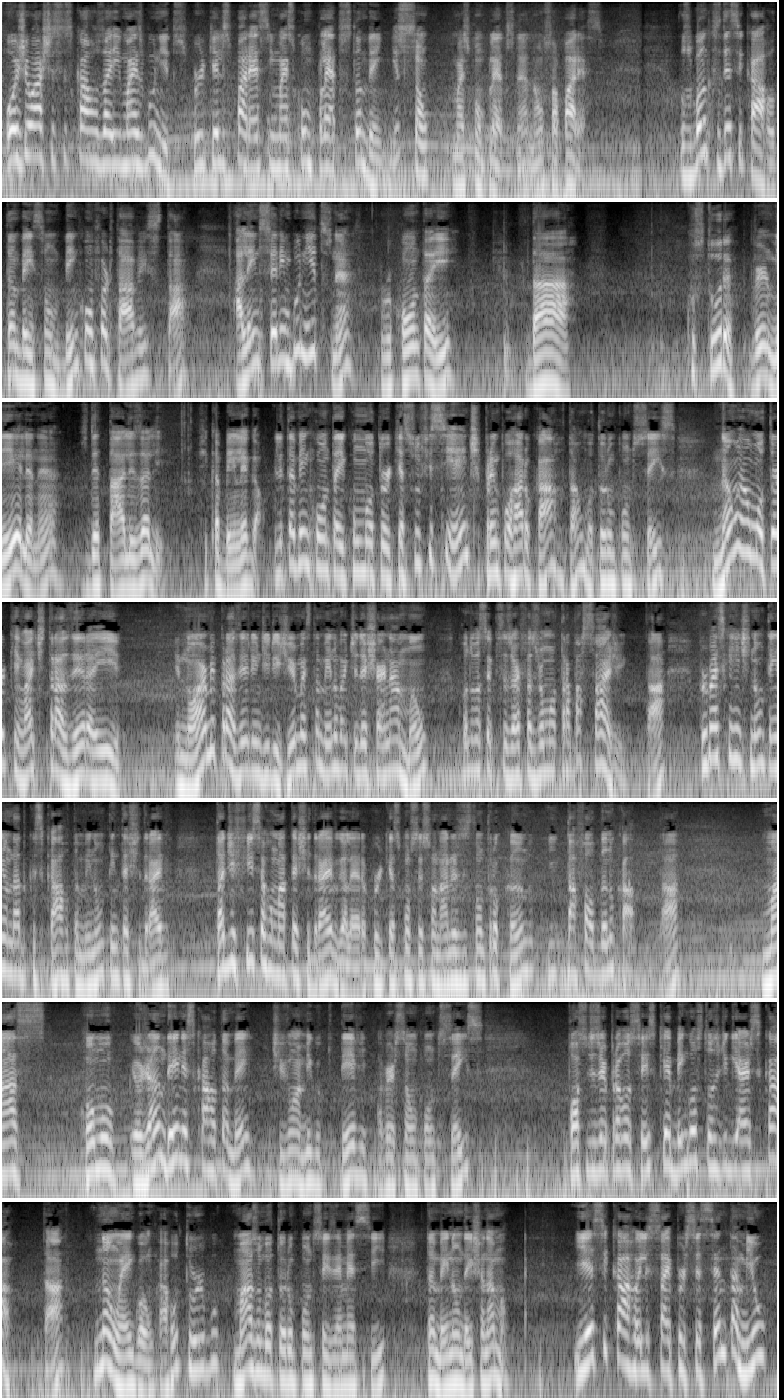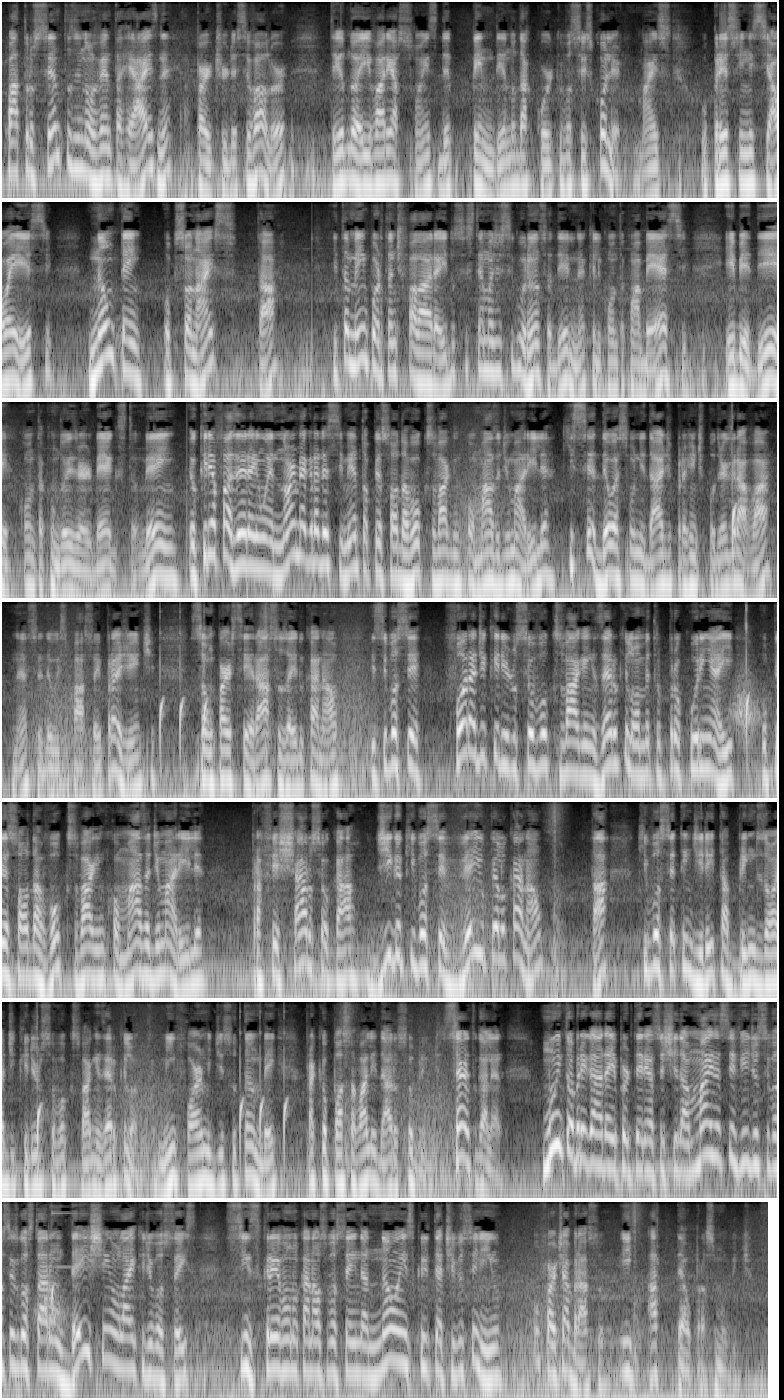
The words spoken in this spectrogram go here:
Hoje eu acho esses carros aí mais bonitos, porque eles parecem mais completos também. E são mais completos, né? Não só parecem. Os bancos desse carro também são bem confortáveis, tá? Além de serem bonitos, né? Por conta aí da costura vermelha, né? Os detalhes ali. Fica bem legal. Ele também conta aí com um motor que é suficiente para empurrar o carro, tá? Um motor 1.6. Não é um motor que vai te trazer aí enorme prazer em dirigir, mas também não vai te deixar na mão quando você precisar fazer uma ultrapassagem, tá? Por mais que a gente não tenha andado com esse carro, também não tem test drive, Tá difícil arrumar test drive, galera, porque as concessionárias estão trocando e tá faltando carro, tá? Mas como eu já andei nesse carro também, tive um amigo que teve a versão 1.6, posso dizer para vocês que é bem gostoso de guiar esse carro, tá? Não é igual um carro turbo, mas o motor 1.6 MSI também não deixa na mão. E esse carro ele sai por R$ 60.490, né? A partir desse valor, tendo aí variações dependendo da cor que você escolher. Mas o preço inicial é esse. Não tem opcionais, tá? E também é importante falar aí dos sistemas de segurança dele, né? Que ele conta com ABS, EBD, conta com dois airbags também. Eu queria fazer aí um enorme agradecimento ao pessoal da Volkswagen Comasa de Marília, que cedeu essa unidade pra gente poder gravar, né? Cedeu espaço aí pra gente. São parceiraços aí do canal. E se você for adquirir o seu Volkswagen 0km, procurem aí o pessoal da Volkswagen Comasa de Marília para fechar o seu carro. Diga que você veio pelo canal tá? Que você tem direito a brindes ao adquirir o seu Volkswagen 0km. Me informe disso também para que eu possa validar o seu brinde. Certo, galera? Muito obrigado aí por terem assistido a mais esse vídeo. Se vocês gostaram, deixem o like de vocês. Se inscrevam no canal se você ainda não é inscrito e ative o sininho. Um forte abraço e até o próximo vídeo.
